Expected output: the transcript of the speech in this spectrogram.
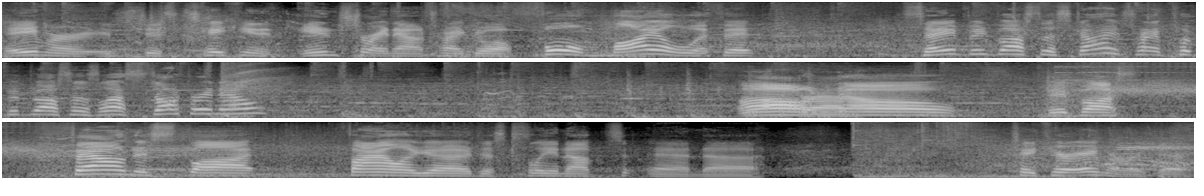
AEMehr is just taking an inch right now and trying to go a full mile with it. Sending Big Boss to the sky, trying to put Big Boss on his last stop right now. Oh no! Big Boss found his spot. Finally gonna just clean up and uh, take care of AEMehr right there.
